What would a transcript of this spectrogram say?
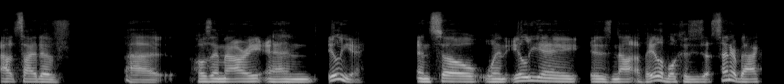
outside of uh, Jose Mauri and Ilie. And so when Ilie is not available because he's at center back,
